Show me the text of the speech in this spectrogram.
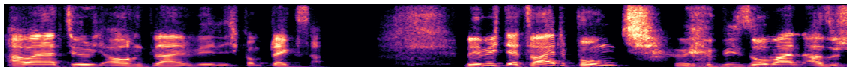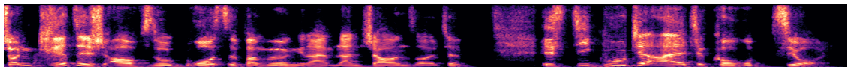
aber natürlich auch ein klein wenig komplexer. Nämlich der zweite Punkt, wieso man also schon kritisch auf so große Vermögen in einem Land schauen sollte, ist die gute alte Korruption.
